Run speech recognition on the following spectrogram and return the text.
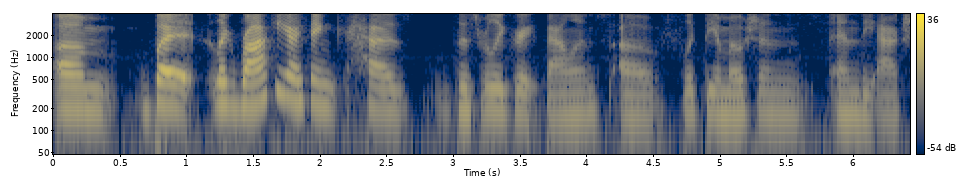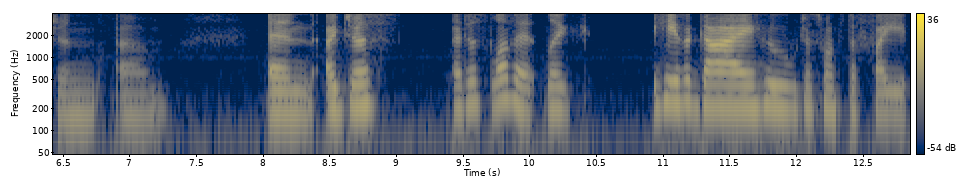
um but like rocky i think has this really great balance of like the emotion and the action um and i just i just love it. Like he's a guy who just wants to fight.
